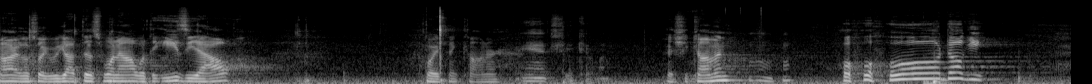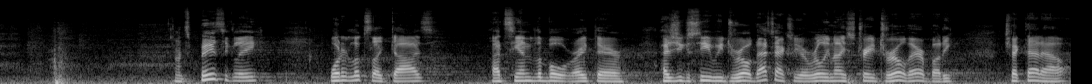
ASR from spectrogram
All right, looks like we got this one out with the easy out. What do you think, Connor? Yeah, she coming. Is she coming? Mm-hmm. Ho, ho, ho, doggy. That's basically what it looks like, guys. That's the end of the bolt right there. As you can see, we drilled. That's actually a really nice straight drill there, buddy. Check that out.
